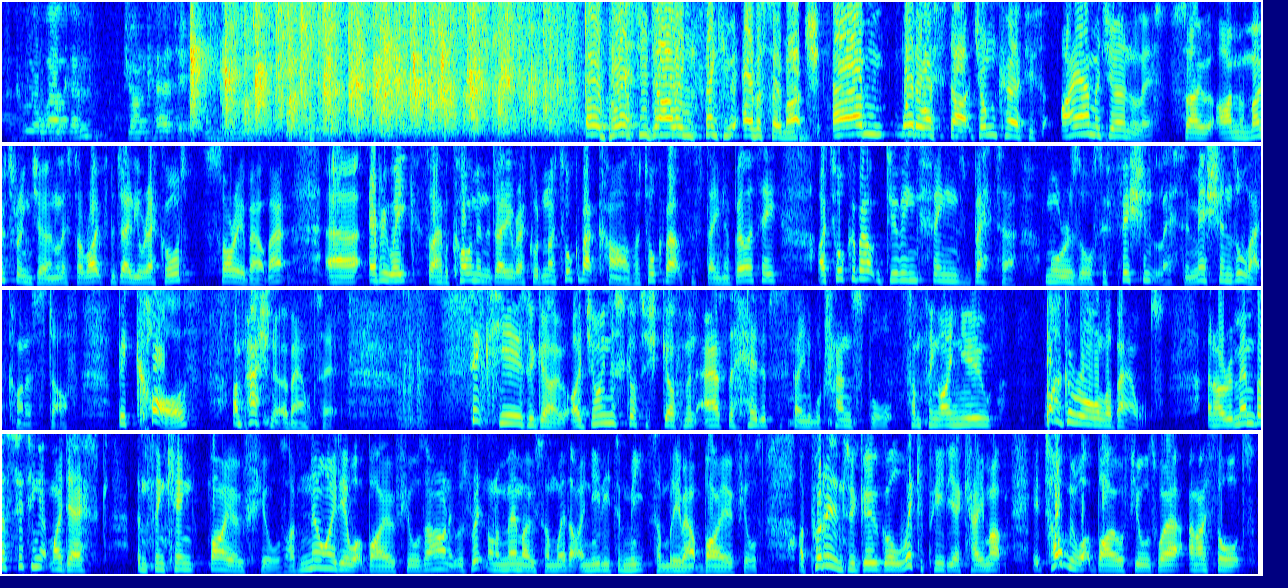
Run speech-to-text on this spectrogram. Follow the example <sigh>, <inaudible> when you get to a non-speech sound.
Uh, can we all welcome John Curtis? Thank you very much. Oh, bless you, darlings. Thank you ever so much. Um, where do I start? John Curtis. I am a journalist, so I'm a motoring journalist. I write for the Daily Record. Sorry about that. Uh, every week, so I have a column in the Daily Record, and I talk about cars. I talk about sustainability. I talk about doing things better, more resource efficient, less emissions, all that kind of stuff, because I'm passionate about it. Six years ago, I joined the Scottish Government as the head of sustainable transport, something I knew bugger all about. And I remember sitting at my desk and thinking, biofuels. I've no idea what biofuels are, and it was written on a memo somewhere that I needed to meet somebody about biofuels. I put it into Google, Wikipedia came up, it told me what biofuels were, and I thought,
